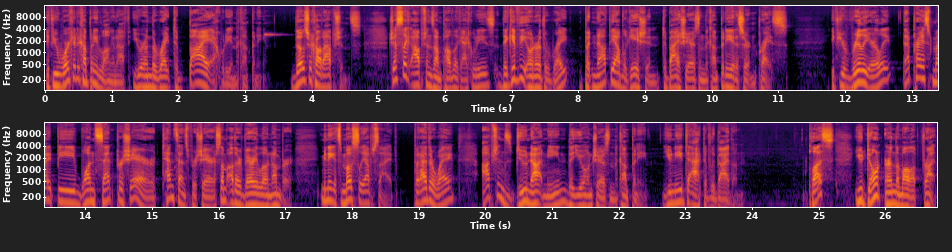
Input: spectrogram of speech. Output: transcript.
If you work at a company long enough, you earn the right to buy equity in the company. Those are called options. Just like options on public equities, they give the owner the right, but not the obligation, to buy shares in the company at a certain price. If you're really early, that price might be one cent per share, or 10 cents per share, some other very low number, meaning it's mostly upside. But either way, options do not mean that you own shares in the company. You need to actively buy them. Plus, you don't earn them all up front.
